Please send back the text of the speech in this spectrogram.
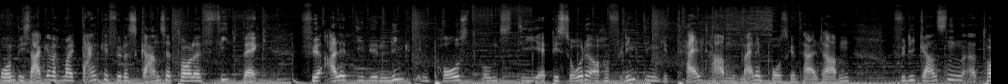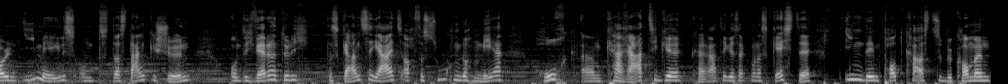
Und ich sage einfach mal Danke für das ganze tolle Feedback für alle, die den LinkedIn-Post und die Episode auch auf LinkedIn geteilt haben und meinen Post geteilt haben für die ganzen äh, tollen E-Mails und das Dankeschön. Und ich werde natürlich das ganze Jahr jetzt auch versuchen, noch mehr hochkaratige, ähm, karatige sagt man das, Gäste in den Podcast zu bekommen.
